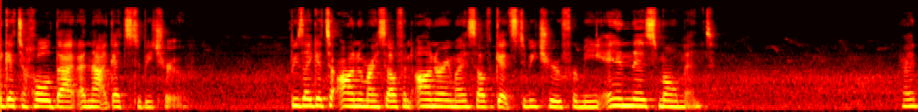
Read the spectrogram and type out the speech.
get to hold that and that gets to be true. because I get to honor myself, and honoring myself gets to be true for me in this moment. Right?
